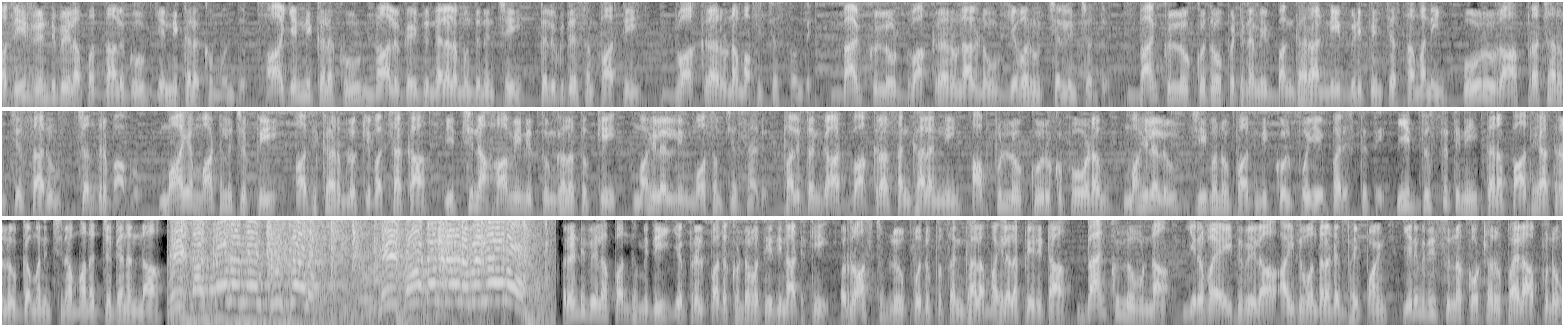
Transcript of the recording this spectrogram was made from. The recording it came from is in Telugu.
అది రెండు వేల పద్నాలుగు ఎన్నికలకు ముందు. ఆ ఎన్నికలకు నాలుగైదు నెలల ముందు నుంచి తెలుగుదేశం పార్టీ డ్వాక్రా రుణమాఫీ చేస్తుంది బ్యాంకుల్లో డ్వాక్రా రుణాలను ఎవరూ చెల్లించొద్దు. బ్యాంకుల్లో కుదువ పెట్టిన మీ బంగారాన్ని విడిపించేస్తామని ఊరూరా ప్రచారం చేశారు చంద్రబాబు. మాయ మాటలు చెప్పి అధికారంలోకి వచ్చాక ఇచ్చిన హామీని తుంగల తొక్కి మహిళల్ని మోసం చేశాడు. ఫలితంగా డ్వాక్రా సంఘాలన్నీ అప్పుల్లో కూరుకుపోవడం మహిళలు జీవనోపాధిని కోల్పోయే పరిస్థితి. ఈ దుస్థితిని తన పాదయాత్రలో గమనించిన మన జగనన్న రెండు వేల పంతొమ్మిది ఏప్రిల్ పదకొండవ తేదీ నాటికి రాష్ట్రంలో పొదుపు సంఘాల మహిళల పేరిట బ్యాంకుల్లో ఉన్న ఇరవై ఐదు వేల ఐదు వందల డెబ్బై పాయింట్ ఎనిమిది సున్నా కోట్ల రూపాయల అప్పును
